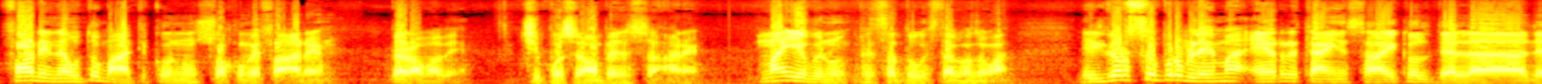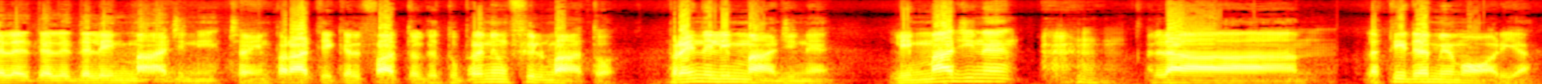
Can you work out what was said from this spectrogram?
Fare in automatico non so come fare, però vabbè, ci possiamo pensare. Ma io ho pensato questa cosa qua. Il grosso problema è il retime cycle della, delle, delle, delle immagini, cioè in pratica il fatto che tu prendi un filmato, prendi l'immagine, l'immagine la, la tiri a memoria,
